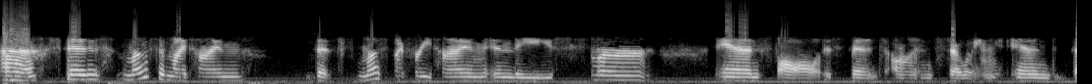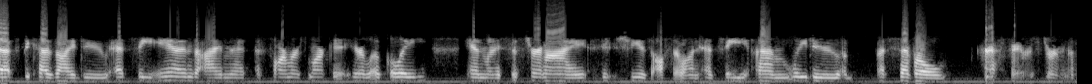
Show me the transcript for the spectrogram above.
uh, spend most of my time that's most of my free time in the summer and fall is spent on sewing. And that's because I do Etsy and I'm at a farmer's market here locally. And my sister and I, she is also on Etsy, um, we do a, a several craft fairs during the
